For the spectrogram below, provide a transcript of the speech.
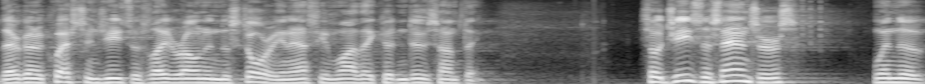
They're going to question Jesus later on in the story and ask him why they couldn't do something. So Jesus answers when the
